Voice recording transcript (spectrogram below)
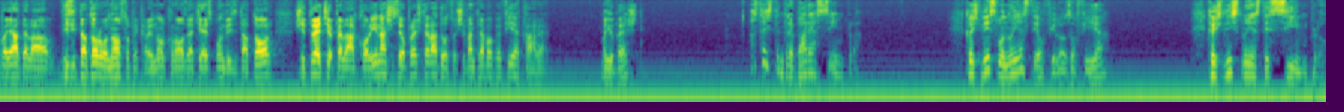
vă ia de la vizitatorul nostru, pe care nu-l cunosc, de aceea spun vizitator, și trece pe la Corina și se oprește la Duțu și vă întreabă pe fiecare, mă iubești? Asta este întrebarea simplă. Creștinismul nu este o filozofie, creștinismul este simplu.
